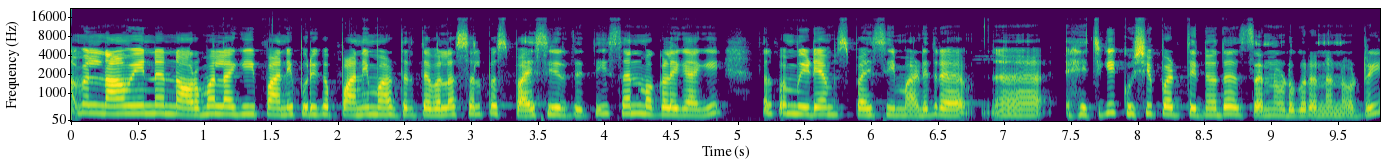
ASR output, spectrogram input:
ಆಮೇಲೆ ನಾವೇನು ನಾರ್ಮಲಾಗಿ ಪಾನಿಪುರಿಗೆ ಪಾನಿ ಮಾಡ್ತಿರ್ತೇವಲ್ಲ, ಸ್ವಲ್ಪ ಸ್ಪೈಸಿ ಇರ್ತೈತಿ. ಸಣ್ಣ ಮಕ್ಕಳಿಗಾಗಿ ಸ್ವಲ್ಪ ಮೀಡಿಯಮ್ ಸ್ಪೈಸಿ ಮಾಡಿದ್ರೆ ಹೆಚ್ಚಿಗೆ ಖುಷಿ ಪಟ್ಟು ತಿನ್ನೋದು ಸಣ್ಣ ಹುಡುಗರನ್ನು ನೋಡಿರಿ.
